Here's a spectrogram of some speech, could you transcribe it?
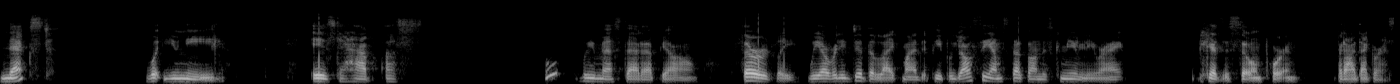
Next, what you need is to have us. Ooh, we messed that up, y'all. Thirdly, we already did the like minded people. Y'all see, I'm stuck on this community, right? Because it's so important. But I digress.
